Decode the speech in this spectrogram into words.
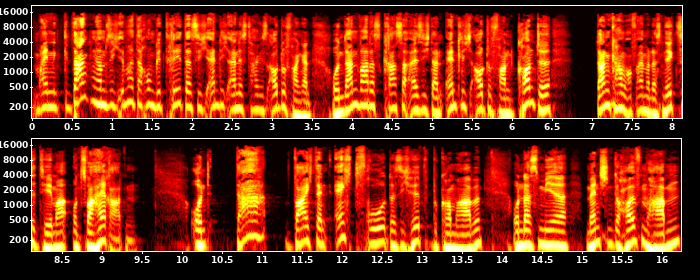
meine Gedanken haben sich immer darum gedreht, dass ich endlich eines Tages Auto fahren kann. Und dann war das Krasse, als ich dann endlich Auto fahren konnte, dann kam auf einmal das nächste Thema und zwar heiraten. Und da war ich dann echt froh, dass ich Hilfe bekommen habe und dass mir Menschen geholfen haben,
